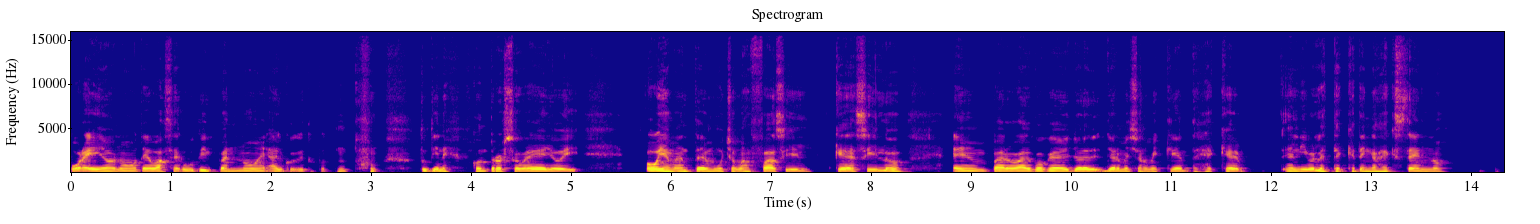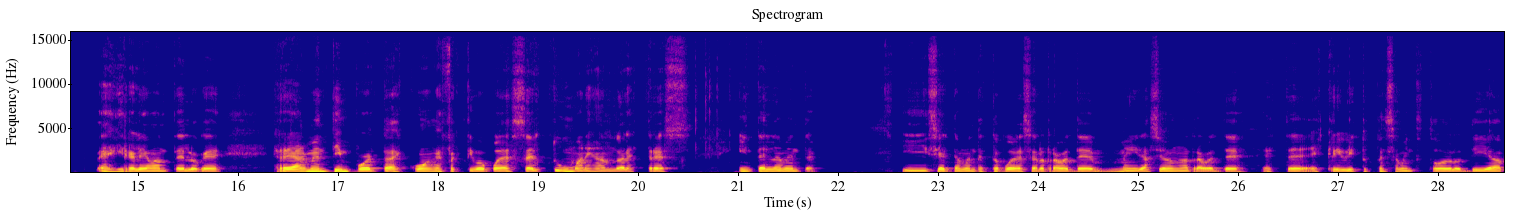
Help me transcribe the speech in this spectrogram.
por ello no te va a ser útil, pues no es algo que tú, tú, tienes control sobre ello. Y obviamente es mucho más fácil que decirlo, em, pero algo que yo, yo le menciono a mis clientes es que el nivel de estrés que tengas externo es irrelevante. Lo que realmente importa es cuán efectivo puedes ser tú manejando el estrés internamente. Y ciertamente esto puede ser a través de meditación, a través de este, escribir tus pensamientos todos los días,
